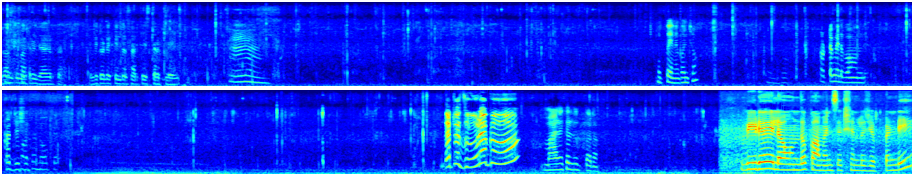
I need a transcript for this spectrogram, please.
గ్లాసులు మాత్రం జాగ్రత్త. ఎందుకంటే కింద సర్ఫేస్ కరెక్ట్ లేదు. ఉప్పేనా కొంచెం? రొట్టె మీద బాగుంది. కట్ చేసి గట్ల చూడకు. మానికలు చూస్తారా వీడియో ఎలా ఉందో కామెంట్ సెక్షన్లో చెప్పండి.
